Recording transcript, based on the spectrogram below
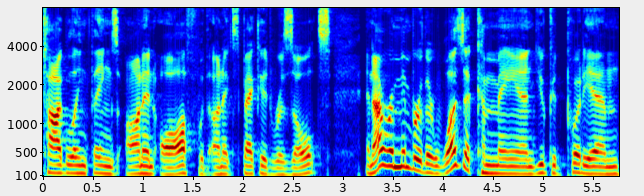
toggling things on and off with unexpected results. And I remember there was a command you could put in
